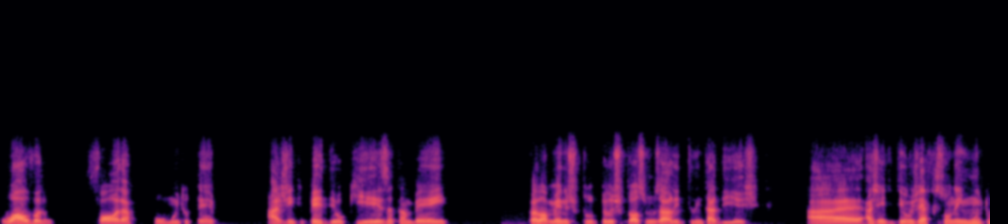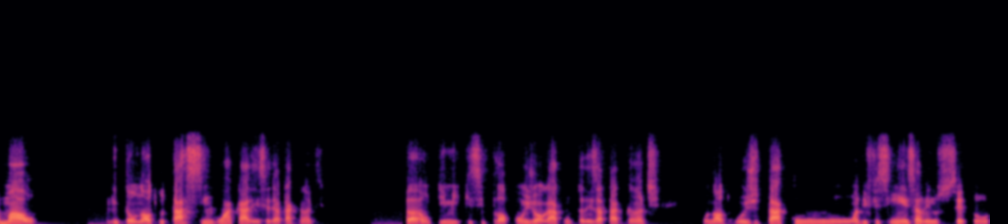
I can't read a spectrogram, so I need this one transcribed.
o Álvaro fora por muito tempo. A gente perdeu o Chiesa também, pelo menos pelos próximos ali 30 dias. A, a gente tem o Jefferson nem muito mal. Então o Náutico está sim com a carência de atacante. Para um time que se propõe jogar com três atacantes, o Náutico hoje está com uma deficiência ali no setor.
